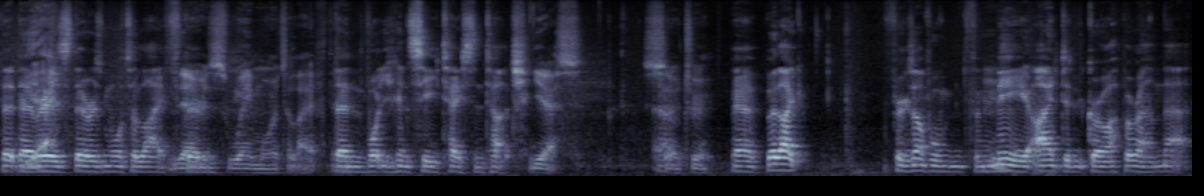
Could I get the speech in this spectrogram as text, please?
That there is Yeah. there is more to life There than, is way more to life than, than what you can see, taste, and touch. yes so true Yeah, but like, for example, for Mm. me, I didn't grow up around that.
